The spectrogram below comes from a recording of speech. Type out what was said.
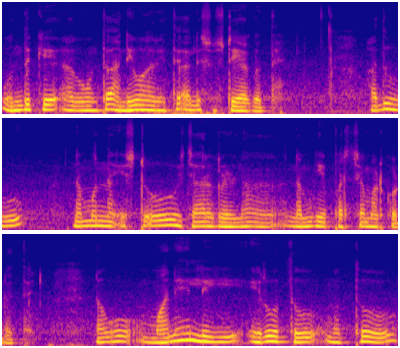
ಹೊಂದಿಕೆ ಆಗುವಂಥ ಅನಿವಾರ್ಯತೆ ಅಲ್ಲಿ ಸೃಷ್ಟಿಯಾಗುತ್ತೆ. ಅದು ನಮ್ಮನ್ನು ಎಷ್ಟೋ ವಿಚಾರಗಳನ್ನ ನಮಗೆ ಪರಿಚಯ ಮಾಡಿಕೊಡುತ್ತೆ. ನಾವು ಮನೆಯಲ್ಲಿ ಇರೋದು ಮತ್ತು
